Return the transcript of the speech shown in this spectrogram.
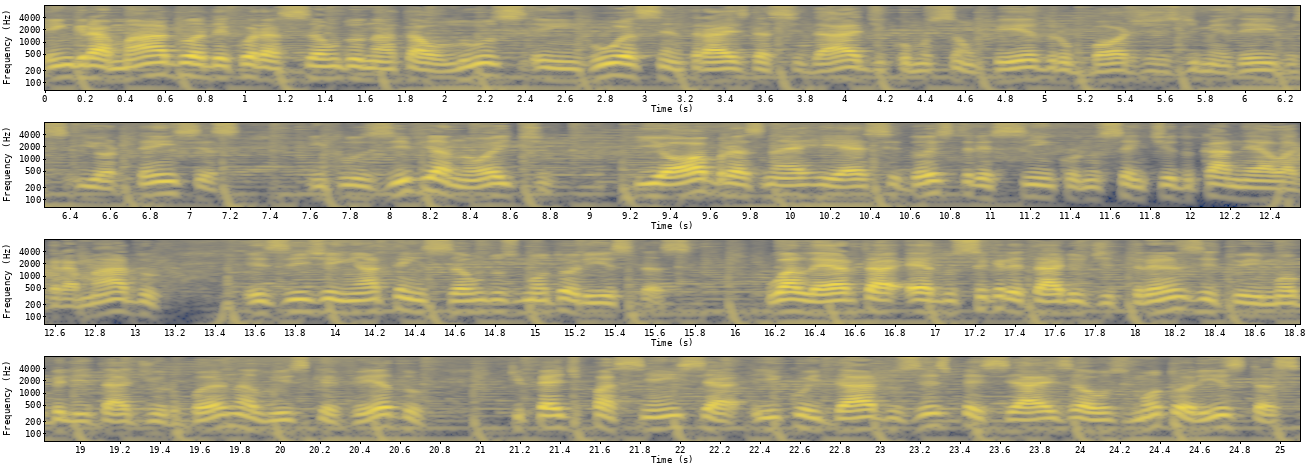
Em Gramado, a decoração do Natal Luz em ruas centrais da cidade, como São Pedro, Borges de Medeiros e Hortências, inclusive à noite, e obras na RS 235 no sentido Canela-Gramado, exigem atenção dos motoristas. O alerta é do secretário de Trânsito e Mobilidade Urbana, Luiz Quevedo, que pede paciência e cuidados especiais aos motoristas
